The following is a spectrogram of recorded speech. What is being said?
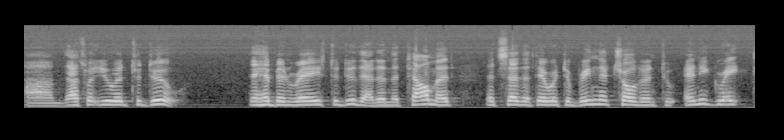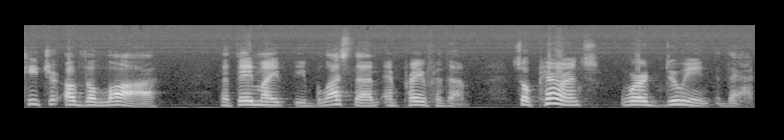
Um, that's what you were to do. They had been raised to do that. In the Talmud, it said that they were to bring their children to any great teacher of the law that they might be bless them and pray for them. So parents were doing that.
